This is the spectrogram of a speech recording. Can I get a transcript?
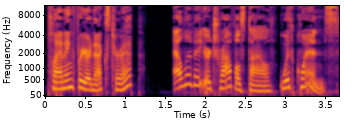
Planning for your next trip? Elevate your travel style with Quince.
